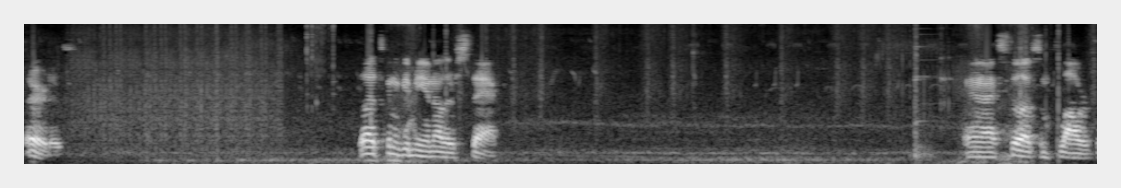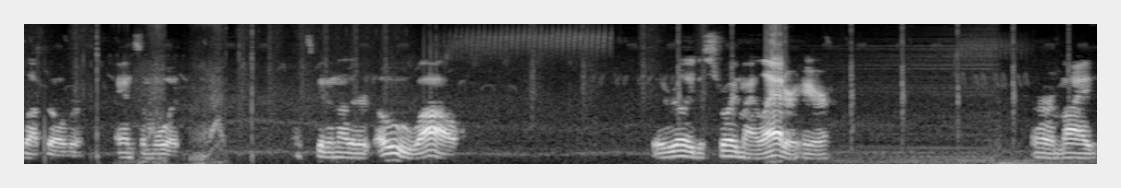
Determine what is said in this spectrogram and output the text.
There it is. So that's going to give me another stack. And I still have some flowers left over. And some wood. Let's get another... Oh, wow. They really destroyed my ladder here or my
